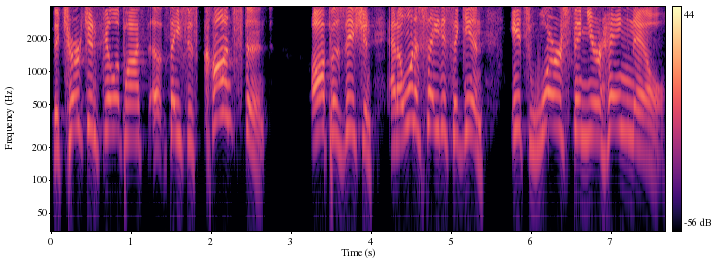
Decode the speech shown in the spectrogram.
the church in Philippi uh, faces constant opposition. And I want to say this again it's worse than your hangnail,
